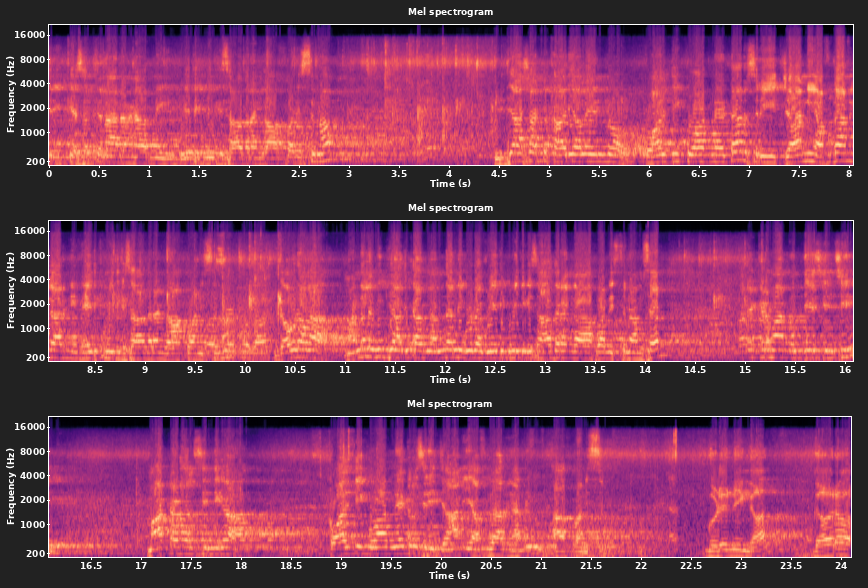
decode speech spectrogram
శ్రీ కె సత్యనారాయణ గారిని వేదిక మీద సాధారణంగా ఆహ్వానిస్తున్నాం విద్యాశాఖ కార్యాలయంలో క్వాలిటీ కోఆర్డినేటర్ శ్రీ జానీ అఫ్ఘాన్ గారిని వేదిక మీదకి సాధారణంగా ఆహ్వానిస్తున్నాం గౌరవ మండల విద్యాధికారులందరినీ కూడా వేదిక మీదకి సాధారణంగా ఆహ్వానిస్తున్నాం సార్ కార్యక్రమాన్ని ఉద్దేశించి మాట్లాడాల్సిందిగా క్వాలిటీ కోఆర్డినేటర్ శ్రీ జానీ అఫ్ఘాన్ గారిని ఆహ్వానిస్తున్నాం గుడ్ ఈవినింగ్ గౌరవ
